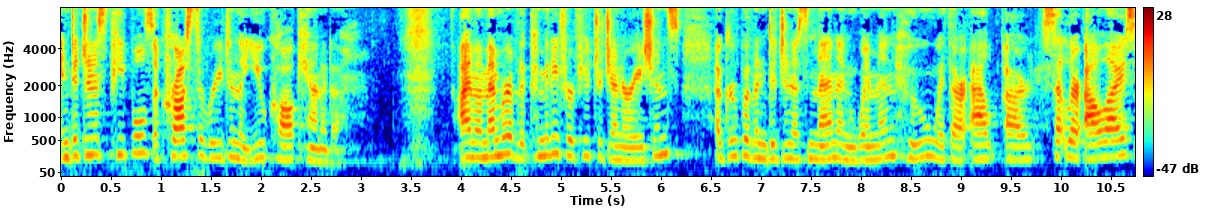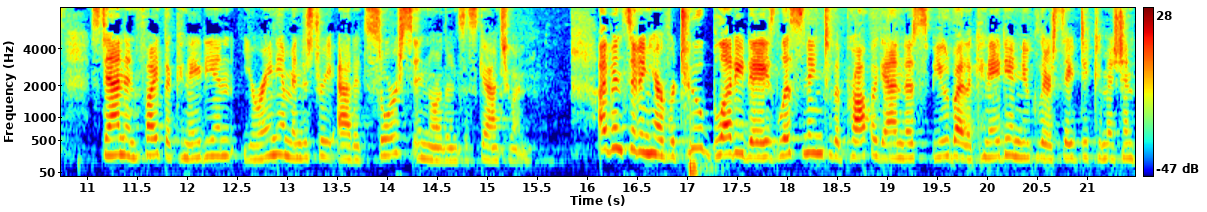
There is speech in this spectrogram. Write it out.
Indigenous peoples across the region that you call Canada. I am a member of the Committee for Future Generations, a group of Indigenous men and women who, with our, al- our settler allies, stand and fight the Canadian uranium industry at its source in northern Saskatchewan. I've been sitting here for two bloody days listening to the propaganda spewed by the Canadian Nuclear Safety Commission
